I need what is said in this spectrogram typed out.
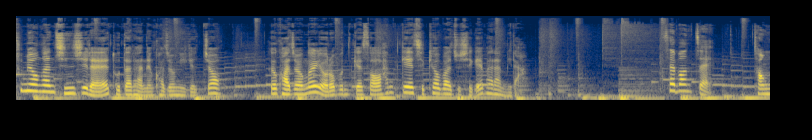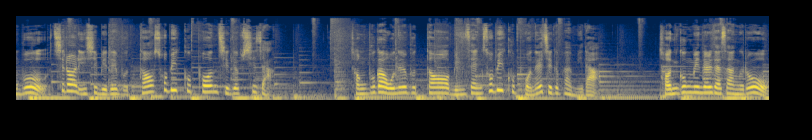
투명한 진실에 도달하는 과정이겠죠. 그 과정을 여러분께서 함께 지켜봐 주시길 바랍니다. 세 번째, 정부 7월 21일부터 소비 쿠폰 지급 시작. 정부가 오늘부터 민생 소비 쿠폰을 지급합니다. 전 국민을 대상으로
